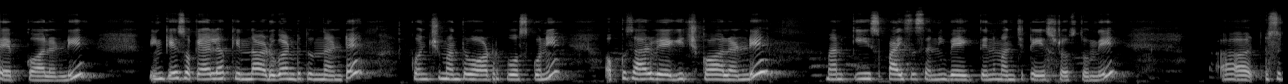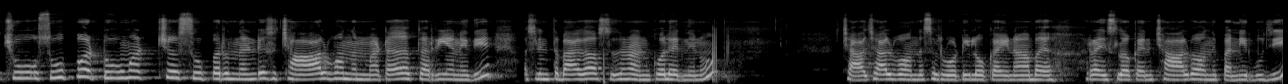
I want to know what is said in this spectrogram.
వేపుకోవాలండి. ఇన్ కేస్ ఒకవేళ కింద అడుగు అంటుతుందంటే కొంచెం అంత వాటర్ పోసుకొని ఒక్కసారి వేగించుకోవాలండి. మనకి స్పైసెస్ అన్నీ వేగితేనే మంచి టేస్ట్ వస్తుంది. అసలు చూ సూపర్ టూ మచ్ సూపర్ ఉందండి. అసలు చాలా బాగుందన్నమాట కర్రీ అనేది. అసలు ఇంత బాగా వస్తుందని అనుకోలేదు నేను. చాలా చాలా బాగుంది. అసలు రోటీలోకైనా రైస్లోకైనా చాలా బాగుంది పన్నీర్ భుజీ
